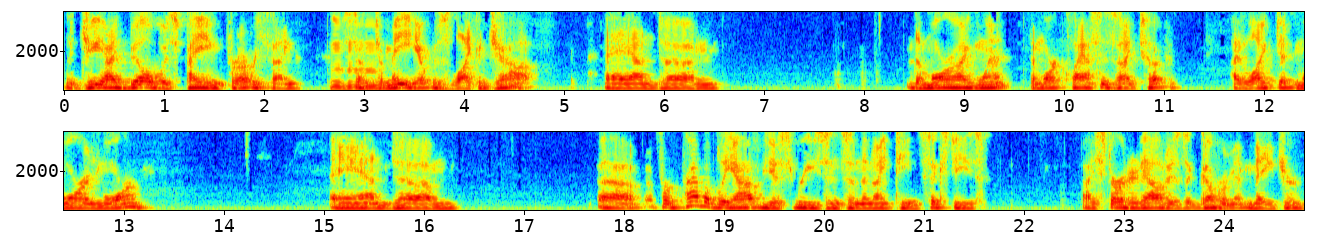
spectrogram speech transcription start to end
The GI Bill was paying for everything. So to me, it was like a job. And um, the more I went, the more classes I took, I liked it more and more. And um, uh, for probably obvious reasons in the 1960s, I started out as a government major.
